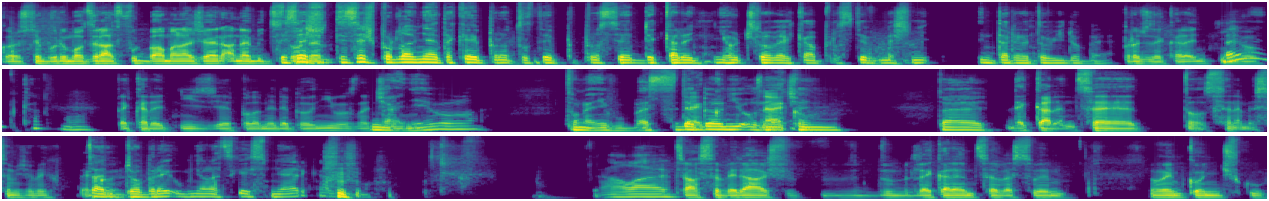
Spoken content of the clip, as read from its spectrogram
Konečně budu moc rád fotbal manažer a nebýt Ty seš, ne... ty seš podle mě takový prototyp prostě dekadentního člověka prostě v dnešní internetové době. Proč dekadentního? Nevím, kámo. Dekadentní je podle mě debilní označení. Není, vole. To není vůbec debilní ne, označení. To je, Dekadence, to si nemyslím, že bych... to je Jako, dobrý umělecký směr, kámo. Ale třeba se vydáš v dekadence ve svém novém koníčku.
